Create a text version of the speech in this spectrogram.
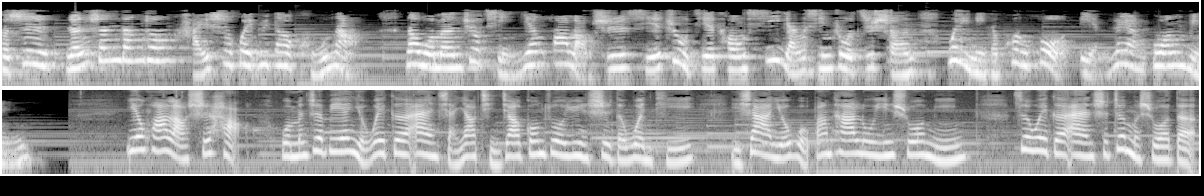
可是人生当中还是会遇到苦恼，那我们就请烟花老师协助接通西洋星座之神，为你的困惑点亮光明。烟花老师好，我们这边有位个案想要请教工作运势的问题，以下由我帮他录音说明。这位个案是这么说的：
